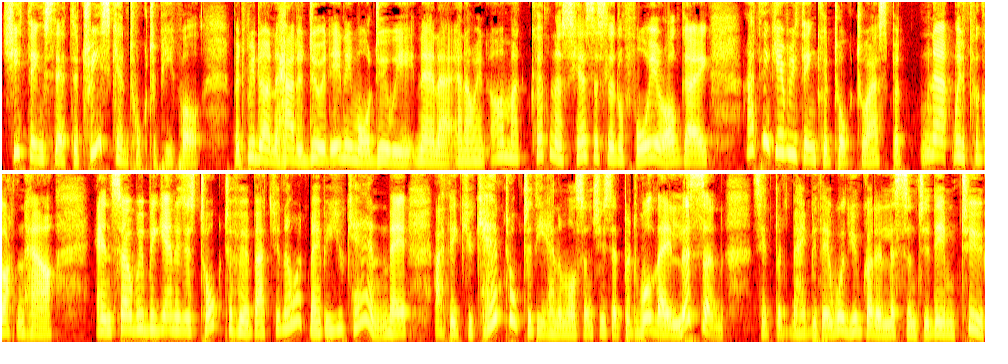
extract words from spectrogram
She thinks that the trees can talk to people, but we don't know how to do it anymore, do we, Nana? And I went, oh my goodness, here's this little four year old going, I think everything could talk to us, but nah, we've forgotten how. And so we began to just talk to her about, you know what, maybe you can. May, I think you can talk to the animals. And she said, but will they listen? I said, but maybe they will. You've got to listen to them too.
